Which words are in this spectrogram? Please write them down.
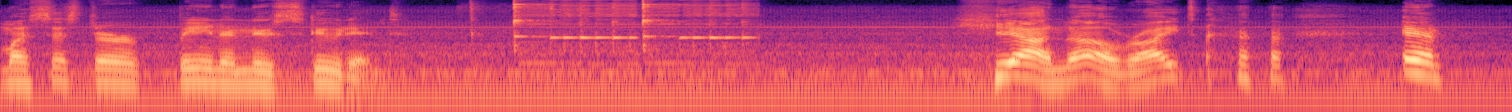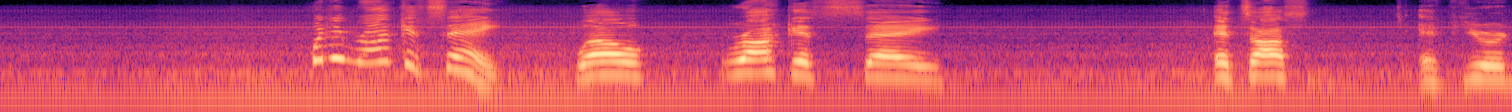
my sister being a new student? Yeah, know, right? and what did Rocket say? Well, Rockets say it's awesome if you're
